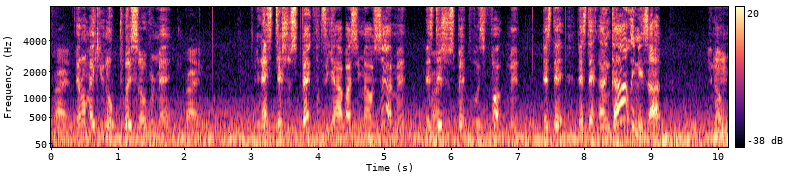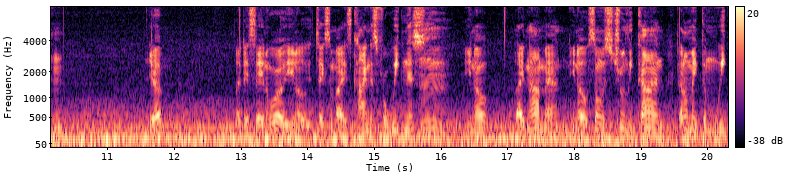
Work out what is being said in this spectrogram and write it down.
Right. they don't make you no pushover, man. Right. And that's disrespectful to Yahweh Shemal Shah, man. That's Right. disrespectful as fuck, man. That's that that's that ungodliness, up. You know? Mm-hmm. Yep. Like they say in the world, you know, it takes somebody's kindness for weakness. Mm. You know, like nah, man. You know, if someone's truly kind, that don't make them weak.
